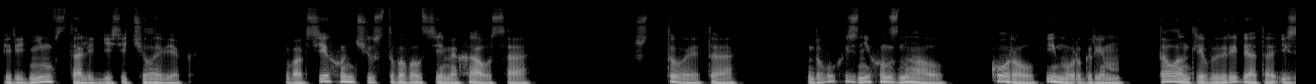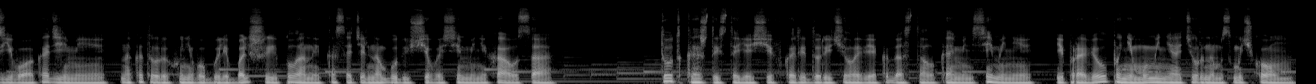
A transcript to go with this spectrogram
перед ним встали десять человек. Во всех он чувствовал семя хаоса. Что это? Двух из них он знал. Корал и Нургрим. Талантливые ребята из его академии, на которых у него были большие планы касательно будущего семени хаоса. Тут каждый стоящий в коридоре человек достал камень семени и провел по нему миниатюрным смычком.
